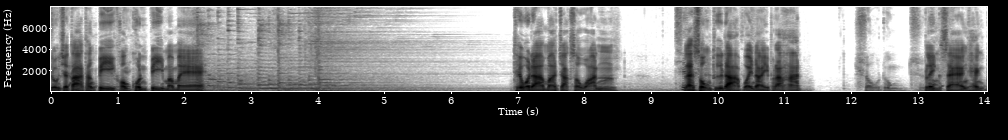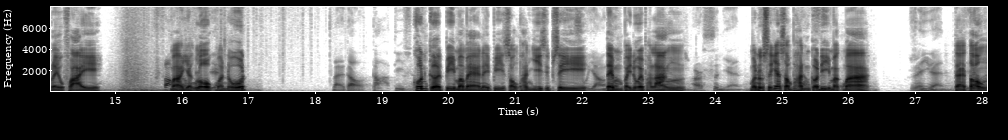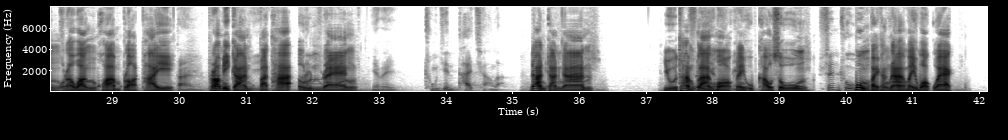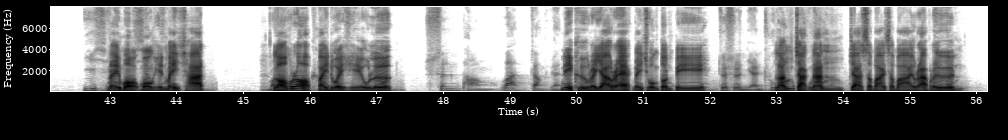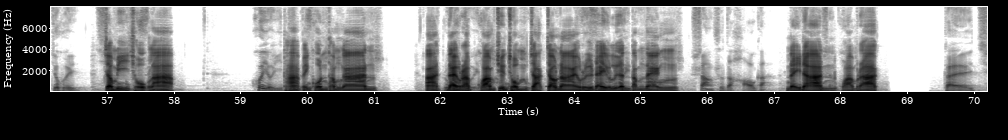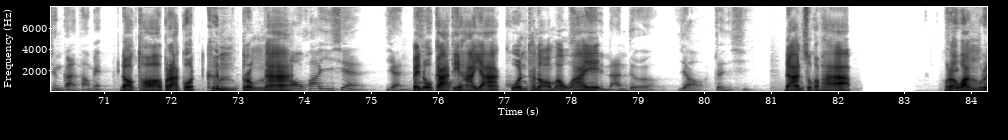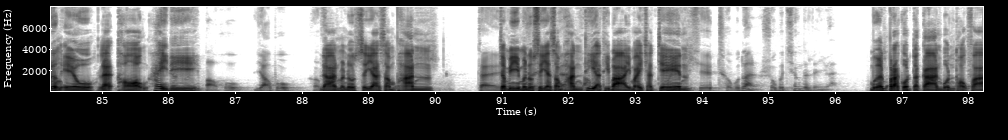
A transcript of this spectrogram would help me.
ดวงชะตาทั้งปีของคนปีมะแม่ เทวดามาจากสวรรค์ และทรงถือดาบไว้ในพระหัตถ์เปล่งแสงแห่งเปลวไฟ มายังโลกมนุษย์ คนเกิดปีมะแม่ในปี 2024 เต็มไปด้วยพลัง มนุษยสัมพันธ์ก็ดีมาก ๆ แต่ต้องระวังความปลอดภัย เพราะมีการปะทะรุนแรง ด้านการงาน อยู่ท่ามกลางหมอกในหุบเขาสูงมุ่งไปข้างหน้าไม่วอกแวก ในหมอกมองเห็นไม่ชัด ล้อมรอบไปด้วยเหวลึก นี่คือระยะแรกในช่วงต้นปี หลังจากนั้นจะสบายสบายๆราบรื่น จะมีโชคลาภถ้าเป็นคนทำงาน อาจได้รับความชื่นชมจากเจ้านายหรือได้เลื่อนตำแหน่ง ในด้านความรัก ดอกท้อปรากฏขึ้นตรงหน้า เป็นโอกาสที่หายากควรถนอมเอาไว้ ด้านสุขภาพ ระวังเรื่องเอวและท้องให้ดี ด้านมนุษยสัมพันธ์ จะมีมนุษยสัมพันธ์ที่อธิบายไม่ชัดเจน เหมือนปรากฏการณ์บนท้องฟ้า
